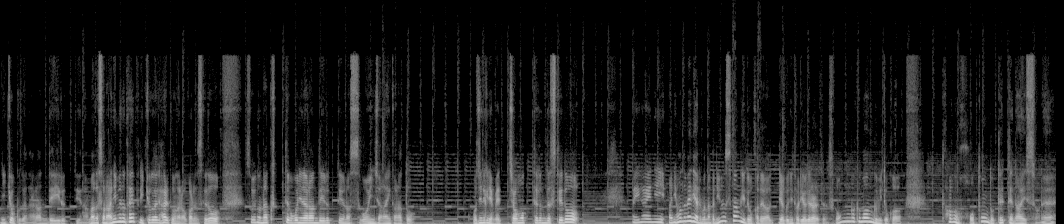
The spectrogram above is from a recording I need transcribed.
2曲が並んでいるっていうのは、まだそのアニメのタイプで1曲だけ入るとならわかるんですけど、そういうのなくってここに並んでいるっていうのはすごいんじゃないかなと、個人的にはめっちゃ思ってるんですけど、意外に、まあ、日本のメディアでもなんかニュース番組とかでは逆に取り上げられてるんですけど、音楽番組とか、多分ほとんど出てないですよね。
